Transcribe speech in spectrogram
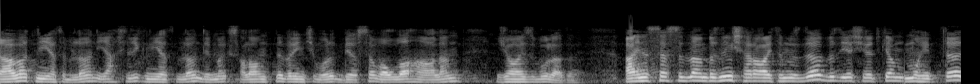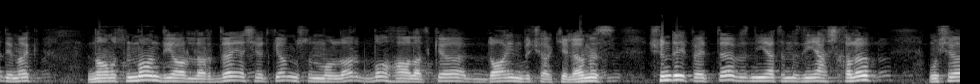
Da'vat niyati bilan yaxshilik niyati bilan demak salomni birinchi bo'lib bersa vallohu alam joiz bo'ladi. Ayniqsa siz bilan bizning sharoitimizda biz yashayotgan muhitda demak nomusulmon diyorlarda yashayotgan musulmonlar bu holatga doim duchor kelamiz. Shunday paytda biz niyatimizni yaxshi qilib o'sha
